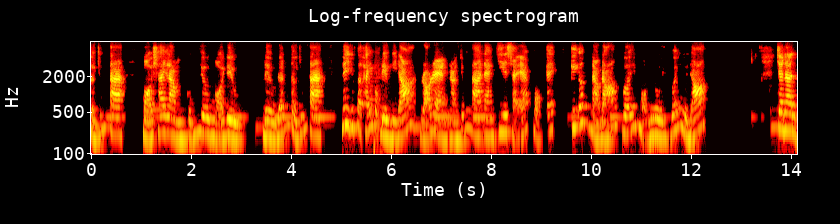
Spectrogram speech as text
từ chúng ta mọi sai lầm cũng như mọi điều đều đến từ chúng ta. Nếu chúng ta thấy một điều gì đó, rõ ràng rằng chúng ta đang chia sẻ một cái ký ức nào đó với mọi người, với người đó. Cho nên,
